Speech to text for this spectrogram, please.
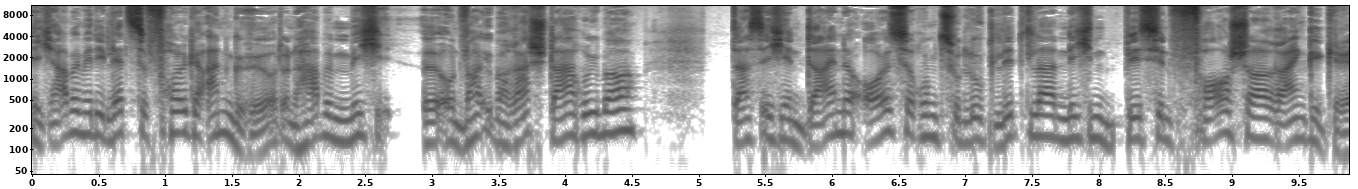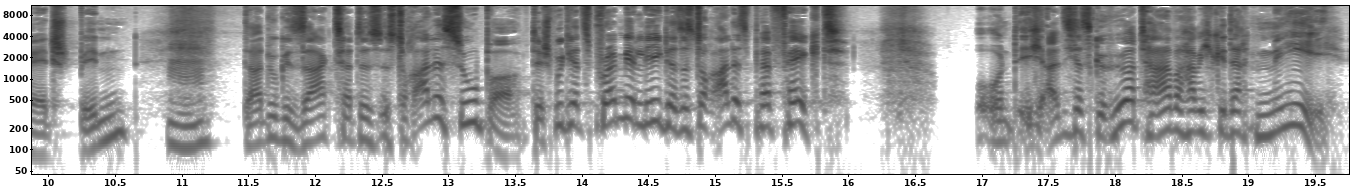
Ich habe mir die letzte Folge angehört und habe mich äh, und war überrascht darüber, dass ich in deine Äußerung zu Luke Littler nicht ein bisschen forscher reingegrätscht bin. Mhm. Da du gesagt hattest, ist doch alles super. Der spielt jetzt Premier League, das ist doch alles perfekt. Und ich, als ich das gehört habe, habe ich gedacht, nee,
